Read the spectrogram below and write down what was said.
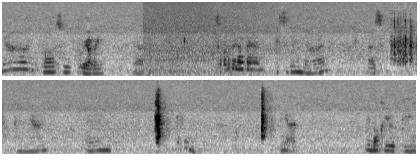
Yan. Ito, super. Yan. So, pagkakal natin. Isa din yan. Tapos, ganyan. And, ganyan. Ayan. Diba cutie?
